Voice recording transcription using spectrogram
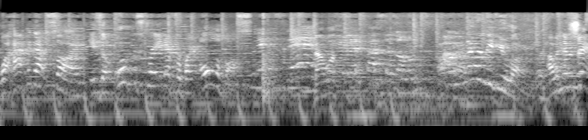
What happened outside is an orchestrated effort by all of us. That was I would never leave you alone. I would never Shit.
